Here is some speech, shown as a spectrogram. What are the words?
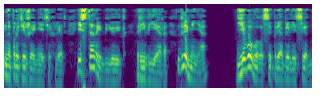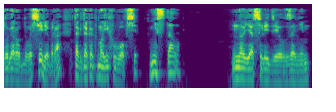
на протяжении этих лет, и старый Бьюик Ривьера для меня. Его волосы приобрели цвет благородного серебра, тогда как моих вовсе не стало. Но я следил за ним.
